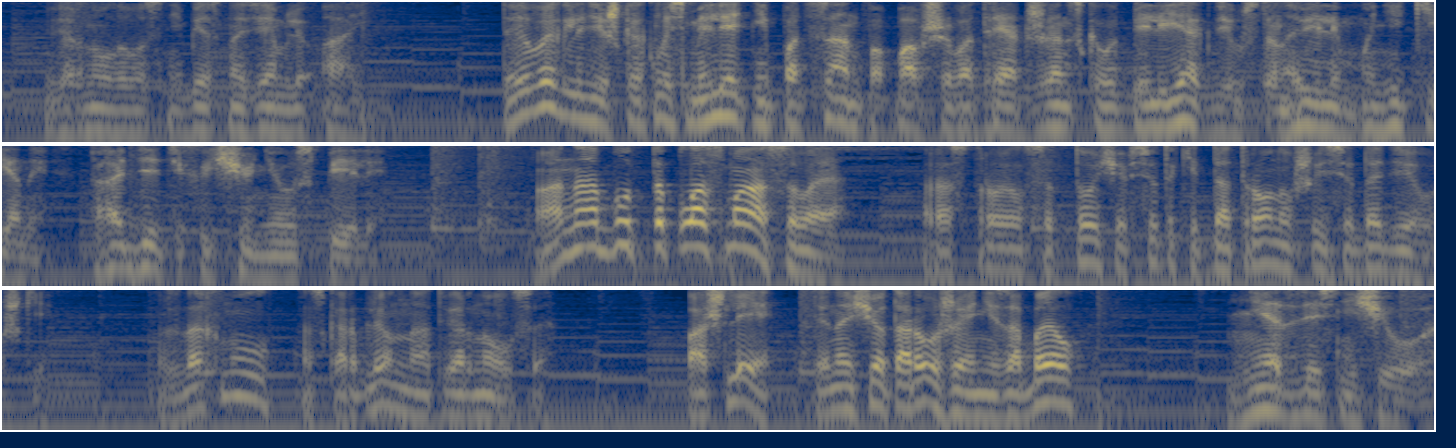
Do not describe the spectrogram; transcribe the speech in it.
— вернул его с небес на землю Ай. «Ты выглядишь как восьмилетний пацан, попавший в отряд женского белья, где установили манекены, а одеть их еще не успели». «Она будто пластмассовая», Расстроился Точа, все-таки дотронувшийся до девушки. Вздохнул, оскорбленно отвернулся. «Пошли, ты насчет оружия не забыл?» «Нет здесь ничего».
